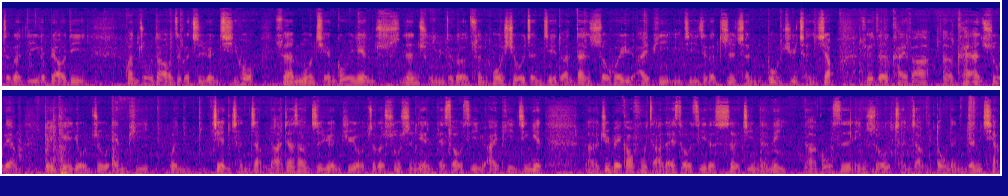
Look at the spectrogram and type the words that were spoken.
这个第一个标的。关注到这个智源期货，虽然目前供应链仍处于这个存货修正阶段，但受惠于 IP 以及这个制程布局成效，随着开发呃开案数量堆叠，有助 MP 稳健成长。那加上智源具有这个数十年 SOC 与 IP 经验。呃，具备高复杂的 SOC 的设计能力，那公司营收成长动能仍强。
